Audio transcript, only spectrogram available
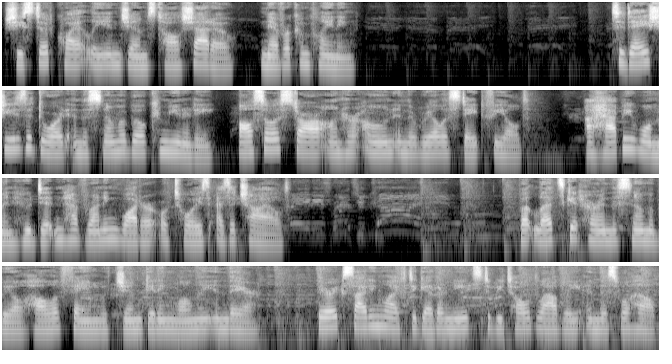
she stood quietly in Jim's tall shadow, never complaining. Today she is adored in the snowmobile community, also a star on her own in the real estate field. A happy woman who didn't have running water or toys as a child. But let's get her in the Snowmobile Hall of Fame with Jim getting lonely in there. Their exciting life together needs to be told loudly and this will help.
